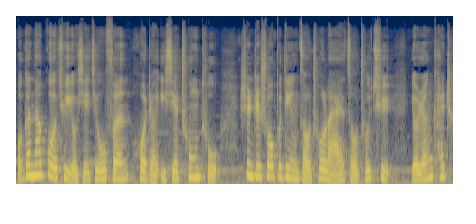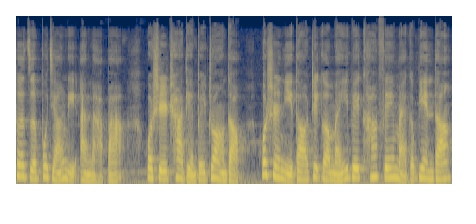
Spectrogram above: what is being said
我跟他过去有些纠纷或者一些冲突，甚至说不定走出来走出去，有人开车子不讲理按喇叭，或是差点被撞到，或是你到这个买一杯咖啡、买个便当，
